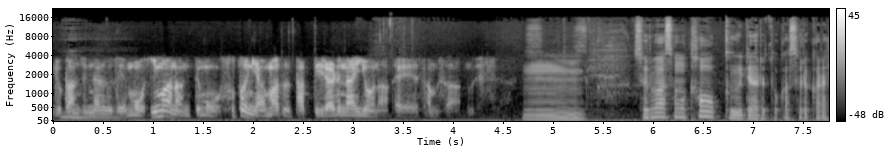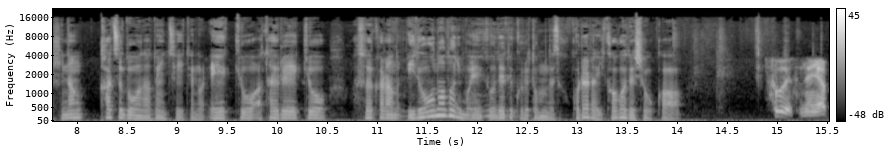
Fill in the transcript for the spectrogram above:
る感じになるので、もう今なんてもう外にはまず立っていられないような、えー寒さです。うん。それはその家屋であるとか、それから避難活動などについての影響、与える影響、それからあの移動などにも影響出てくると思うんですが、これらいかがでしょうか？そうですね、やっ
